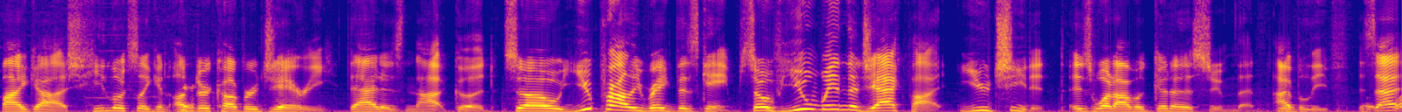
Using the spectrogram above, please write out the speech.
my gosh, he looks like an undercover Jerry. That is not good. So, you probably rigged this game. So, if you win the jackpot, you cheated, is what I'm gonna assume then. I believe. Is that?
